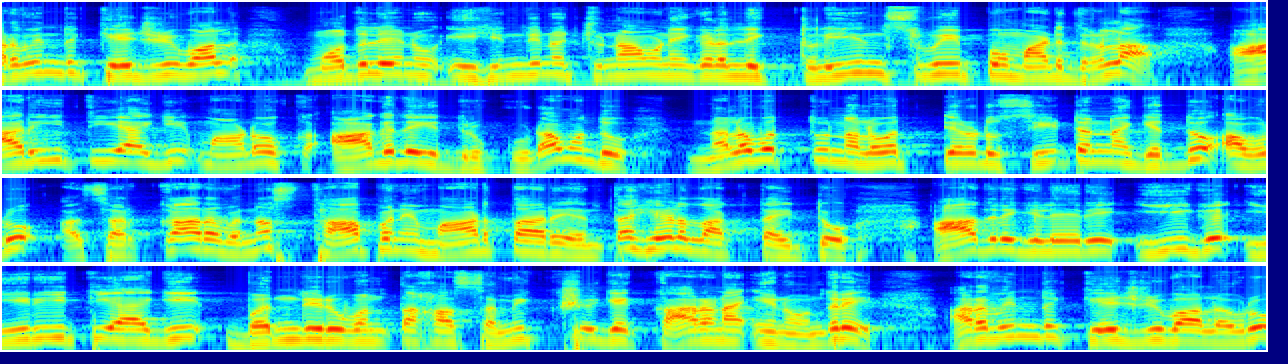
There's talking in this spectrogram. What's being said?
ಅರವಿಂದ್ ಕೇಜ್ರಿವಾಲ್ ಮೊದಲೇನು ಈ ಹಿಂದಿನ ಚುನಾವಣೆಗಳಲ್ಲಿ ಕ್ಲೀನ್ ಸ್ವೀಪ್ ಮಾಡಿದ್ರಲ್ಲ, ಆ ರೀತಿಯಾಗಿ ಮಾಡೋಕೆ ಆಗದೇ ಇದ್ದರೂ ಕೂಡ ಒಂದು ನಲವತ್ತು ನಲವತ್ತೆರಡು ಸೀಟನ್ನು ಗೆದ್ದು ಅವರು ಸರ್ಕಾರವನ್ನು ಸ್ಥಾಪನೆ ಮಾಡ್ತಾರೆ ಅಂತ ಹೇಳಲಾಗ್ತಾ ಇತ್ತು. ಆದರೆ ಗೆಳೆಯರೆ, ಈಗ ಈ ರೀತಿಯಾಗಿ ಬಂದಿರುವಂತಹ ಸಮೀಕ್ಷೆಗೆ ಕಾರಣ ಏನು ಅಂದರೆ ಅರವಿಂದ್ ಕೇಜ್ರಿವಾಲ್ ಅವರು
